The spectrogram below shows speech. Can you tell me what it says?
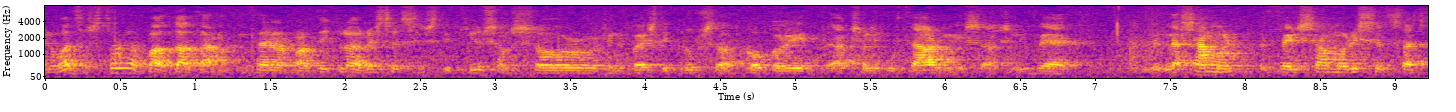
And what's the story about that? Um, there are particular research institutions or university groups that cooperate actually with armies. Actually, there, some there's some research that's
